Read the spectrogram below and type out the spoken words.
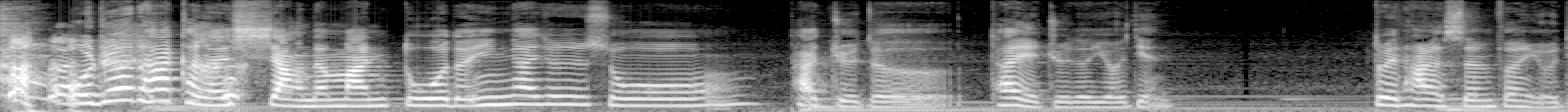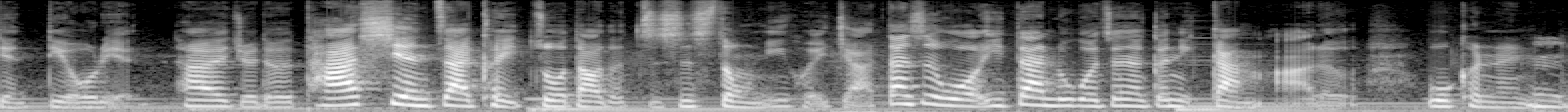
我觉得他可能想的蛮多的。应该就是说，他觉得他也觉得有点对他的身份有点丢脸。他会觉得他现在可以做到的只是送你回家，但是我一旦如果真的跟你干嘛了，我可能。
